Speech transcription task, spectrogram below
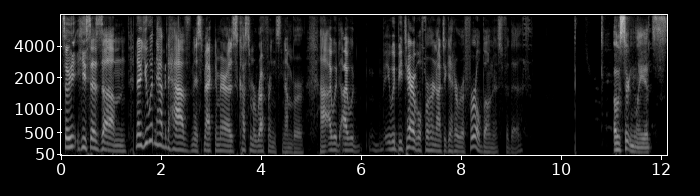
so he, he says, um, now you wouldn't happen to have Miss McNamara's customer reference number. Uh, I would, I would, it would be terrible for her not to get her referral bonus for this. Oh, certainly, it's.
